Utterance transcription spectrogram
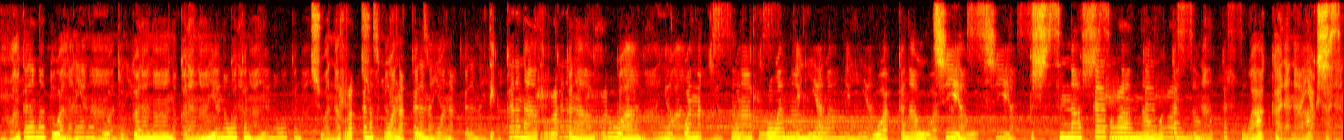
わからなとは何やなとからななからなやなわかなやなわかなしわならかなすわなからなやなてからならかなろわなやわなくさなろわなやなわかなうちやすくしなからなわかすなわからなやくしすな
